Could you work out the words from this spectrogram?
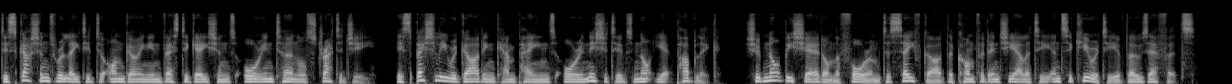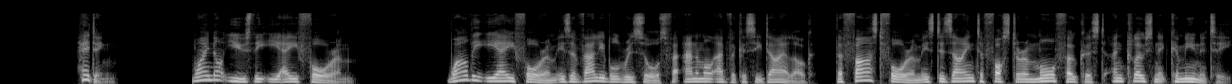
Discussions related to ongoing investigations or internal strategy, especially regarding campaigns or initiatives not yet public, should not be shared on the forum to safeguard the confidentiality and security of those efforts. Heading Why not use the EA Forum? While the EA Forum is a valuable resource for animal advocacy dialogue, the FAST Forum is designed to foster a more focused and close knit community.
